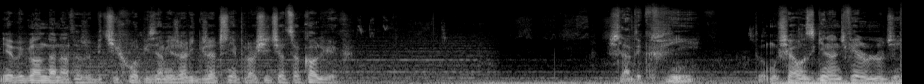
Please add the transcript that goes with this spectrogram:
Nie wygląda na to, żeby ci chłopi zamierzali grzecznie prosić o cokolwiek. Ślady krwi. Tu musiało zginąć wielu ludzi.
